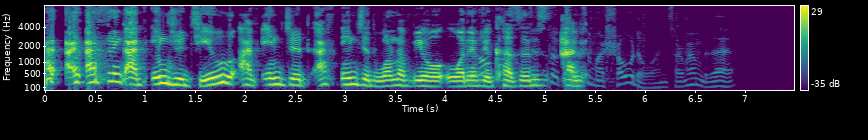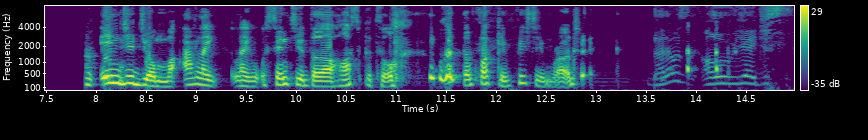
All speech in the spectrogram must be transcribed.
I, I I think I've injured you. I've injured I've injured one of your one of your cousins. I've, my shoulder once. I remember that. I've injured your. Mo- I've like like sent you to the hospital with the fucking fishing rod. No, that was. Oh yeah, just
